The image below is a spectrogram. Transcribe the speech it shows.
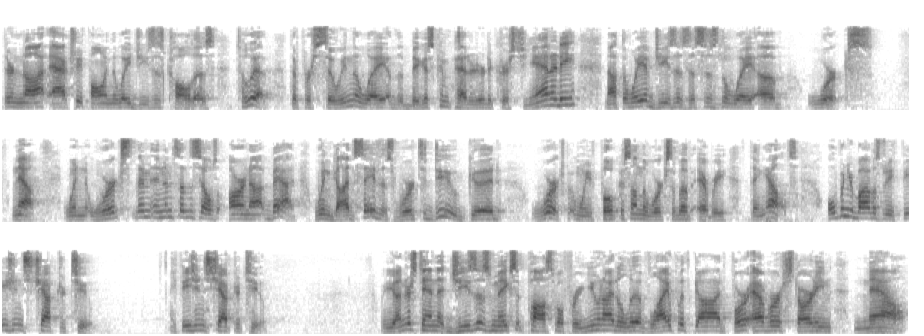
they're not actually following the way Jesus called us to live. They're pursuing the way of the biggest competitor to Christianity, not the way of Jesus. This is the way of works. Now, when works them in themselves are not bad. When God saves us, we're to do good works, but when we focus on the works above everything else. Open your Bibles to Ephesians chapter 2. Ephesians chapter 2. We understand that Jesus makes it possible for you and I to live life with God forever starting now.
